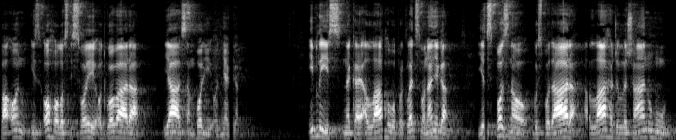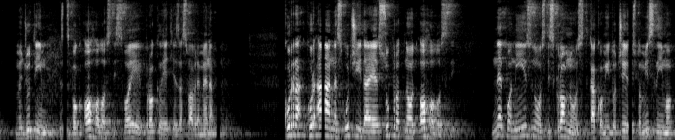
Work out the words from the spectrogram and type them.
Pa on iz oholosti svoje odgovara, ja sam bolji od njega. Iblis, neka je Allahovo prokletstvo na njega, je spoznao gospodara Allaha Đelešanuhu, međutim, zbog oholosti svoje prokletje za sva vremena. Kur'an nas uči da je suprotno od oholosti, ne poniznost i skromnost, kako mi to često mislimo,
